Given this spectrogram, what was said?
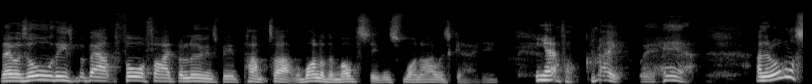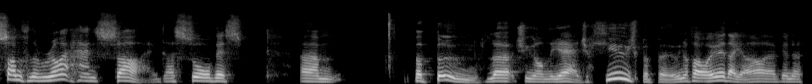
there was all these about four or five balloons being pumped up. And one of them obviously was one I was going in. Yeah. I thought, great, we're here. And then all of a sudden, from the right hand side, I saw this um, baboon lurching on the edge, a huge baboon. I thought, oh, here they are. They're going to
